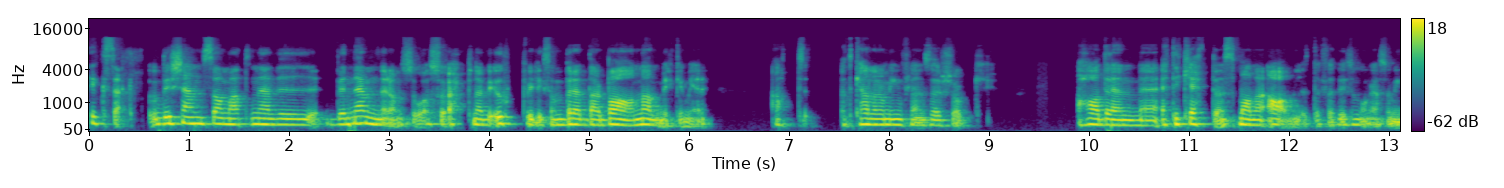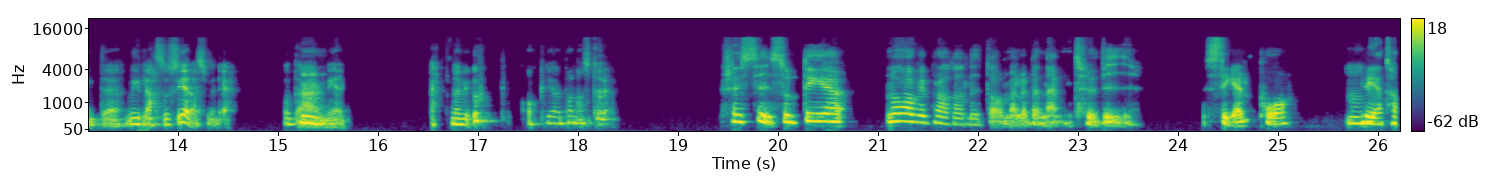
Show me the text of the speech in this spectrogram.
Exakt, och det känns som att när vi benämner dem så, så öppnar vi upp, vi liksom breddar banan mycket mer. Att, att kalla dem influencers och ha den eh, etiketten smalnar av lite för att det är så många som inte vill associeras med det. Och därmed öppnar vi upp och gör banan större. Precis, så det, då har vi pratat lite om eller benämnt hur vi ser på Mm. kreatörer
